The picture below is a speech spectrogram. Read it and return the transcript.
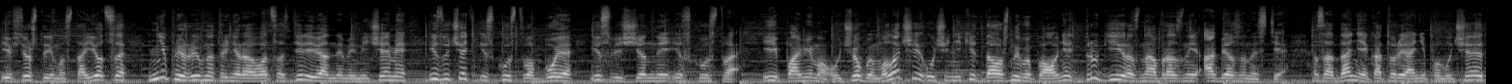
и все, что им остается, непрерывно тренироваться с деревянными мечами, изучать искусство боя и священные искусства. И помимо учебы, младшие ученики должны выполнять другие разнообразные обязанности. Задания, которые они получают,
